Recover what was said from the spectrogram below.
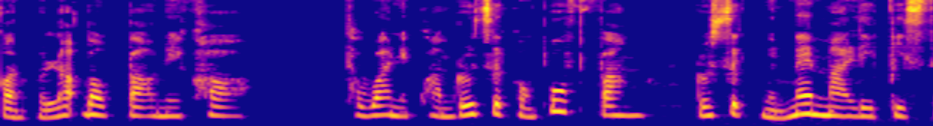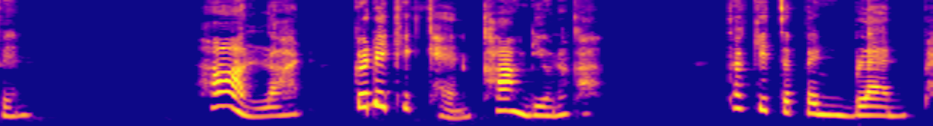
ก่อนหัวเราะเบาๆในคอ ทว่าในความรู้สึกของผู้ฟังรู้สึกเหมือนแม่มารีฟิเซนห้าล้านก็ได้แค่แขนข้างเดียวนะคะ ถ้าคิดจะเป็นแบรนด์แพ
